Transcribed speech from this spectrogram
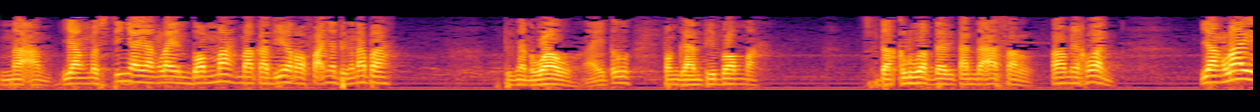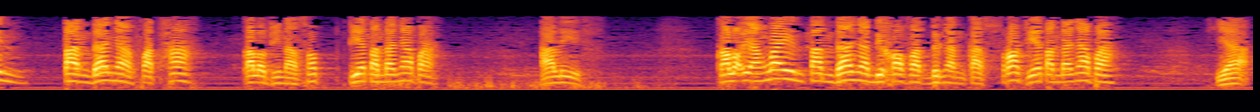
Naam. Yang mestinya yang lain dhammah maka dia rofaknya dengan apa? dengan waw. Nah itu pengganti dhammah. Sudah keluar dari tanda asal. Paham ya kawan? Yang lain tandanya fathah. Kalau dinasob dia tandanya apa? Alif. Kalau yang lain tandanya dikhafat dengan kasrah, dia tandanya apa? Ya.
